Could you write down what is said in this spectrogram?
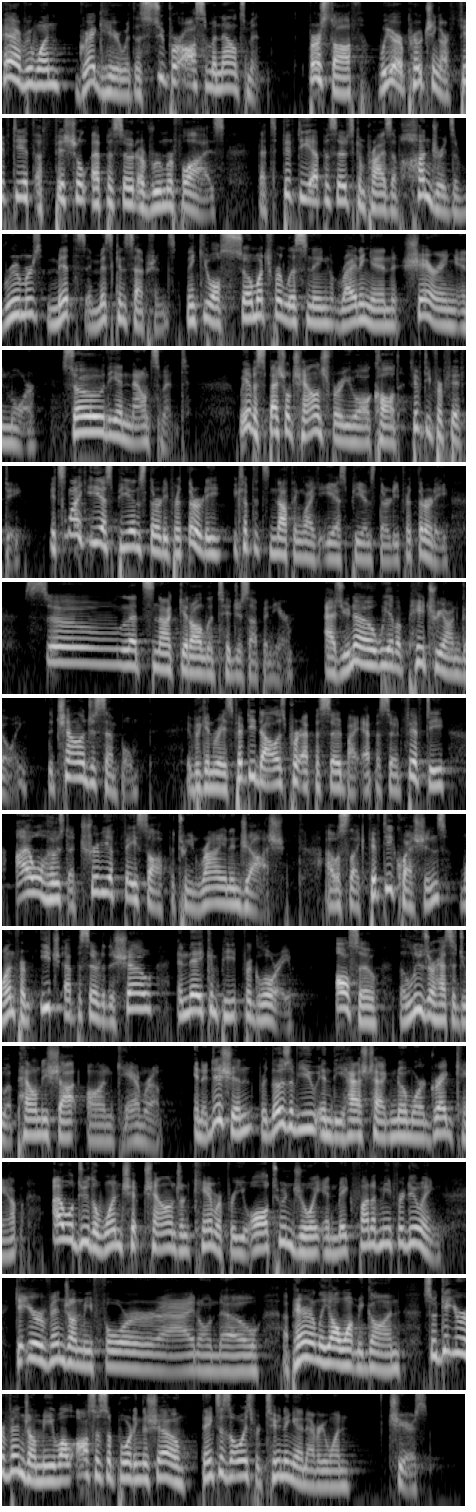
Hey everyone, Greg here with a super awesome announcement. First off, we are approaching our 50th official episode of Rumor Flies. That's 50 episodes comprised of hundreds of rumors, myths, and misconceptions. Thank you all so much for listening, writing in, sharing, and more. So, the announcement. We have a special challenge for you all called 50 for 50. It's like ESPN's 30 for 30, except it's nothing like ESPN's 30 for 30. So, let's not get all litigious up in here. As you know, we have a Patreon going. The challenge is simple. If we can raise $50 per episode by episode 50, I will host a trivia face off between Ryan and Josh. I will select 50 questions, one from each episode of the show, and they compete for glory. Also, the loser has to do a penalty shot on camera. In addition, for those of you in the hashtag no more Greg camp, I will do the one chip challenge on camera for you all to enjoy and make fun of me for doing. Get your revenge on me for, I don't know. Apparently, y'all want me gone, so get your revenge on me while also supporting the show. Thanks as always for tuning in, everyone. Cheers.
